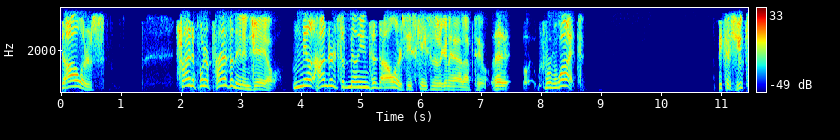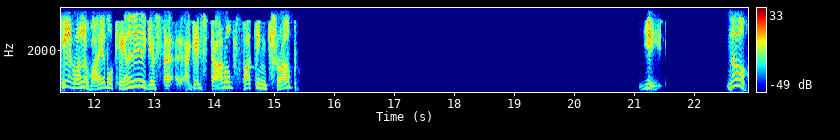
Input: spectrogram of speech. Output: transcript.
dollars trying to put a president in jail. Mil- hundreds of millions of dollars these cases are going to add up to. Uh, for what? Because you can't run a viable candidate against uh, against Donald fucking Trump? You, no,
